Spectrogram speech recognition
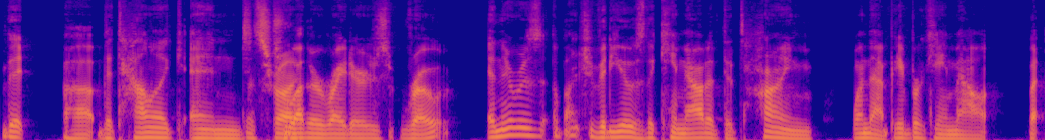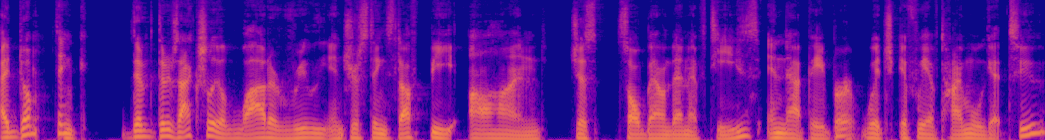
that uh, Vitalik and That's two right. other writers wrote, and there was a bunch of videos that came out at the time when that paper came out. But I don't think there, there's actually a lot of really interesting stuff beyond just Soulbound NFTs in that paper, which if we have time, we'll get to.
